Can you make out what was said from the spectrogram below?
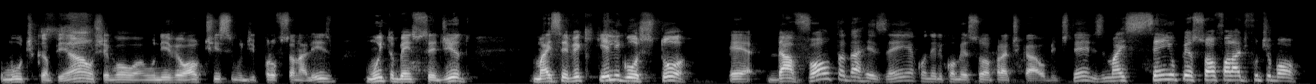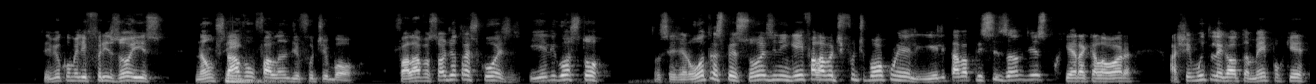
multicampeão, chegou a um nível altíssimo de profissionalismo, muito bem sucedido. Mas você vê que ele gostou é, da volta da resenha quando ele começou a praticar o beach tênis, mas sem o pessoal falar de futebol. Você viu como ele frisou isso? Não estavam Sim. falando de futebol. Falava só de outras coisas. E ele gostou. Ou seja, eram outras pessoas e ninguém falava de futebol com ele. E ele estava precisando disso, porque era aquela hora. Achei muito legal também, porque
